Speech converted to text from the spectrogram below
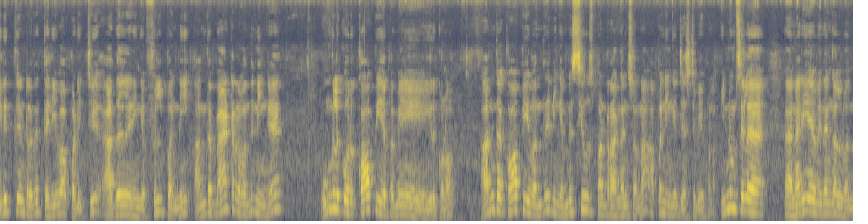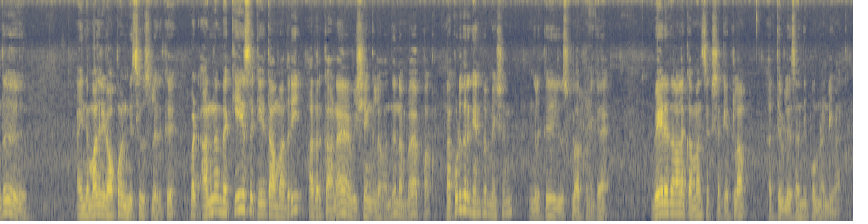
இருக்குன்றதை தெளிவாக படித்து அதில் நீங்கள் ஃபில் பண்ணி அந்த மேட்டரை வந்து நீங்கள் உங்களுக்கு ஒரு காப்பி எப்பவுமே இருக்கணும். அந்த காப்பி வந்து நீங்கள் மிஸ்யூஸ் பண்ணுறாங்கன்னு சொன்னால் அப்போ நீங்கள் ஜஸ்டிஃபை பண்ணலாம். இன்னும் சில நிறைய விதங்கள் வந்து இந்த மாதிரி டாக்குமெண்ட் மிஸ்யூஸில் இருக்குது பட் அந்தந்த கேஸுக்கு ஏற்ற மாதிரி அதற்கான விஷயங்களை வந்து நம்ம பார்க்கணும். நான் கொடுத்துருக்க இன்ஃபர்மேஷன் உங்களுக்கு யூஸ்ஃபுல்லாக இருக்கும் நினைக்கிறேன். வேறு எதனால கமெண்ட் செக்ஷன் கேட்கலாம். அடுத்த வீடியோ சந்திப்போம். நன்றி வணக்கம்.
